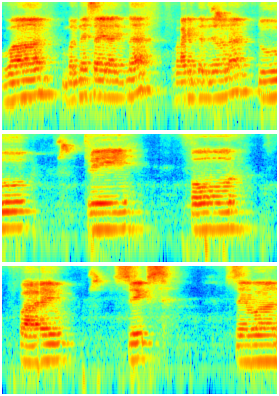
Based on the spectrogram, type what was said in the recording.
વન, બંને સાઈડ આ રીતના વાઇડ કરી દેવાના. Two three four five six seven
